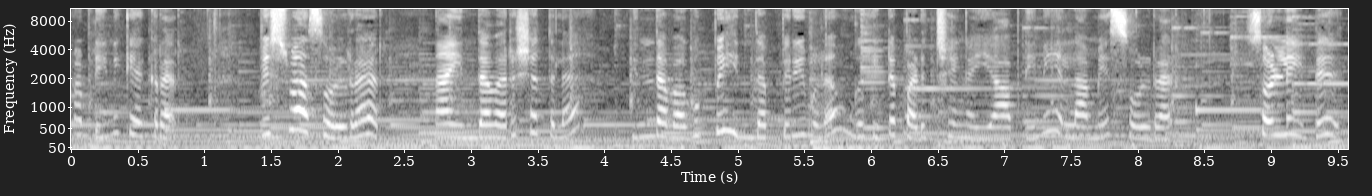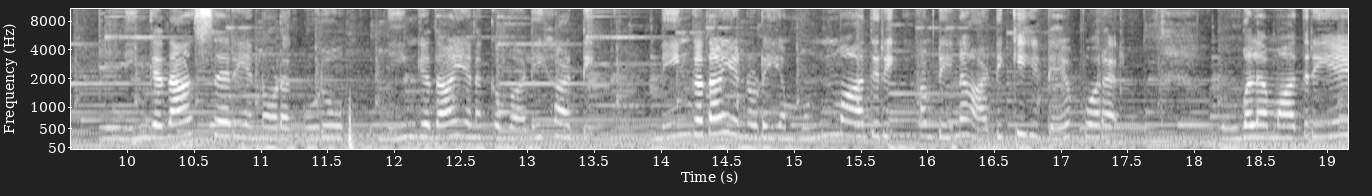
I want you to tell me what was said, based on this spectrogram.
அப்படின்னு கேட்குறார் விஸ்வா சொல்றார். நான் இந்த வருஷத்தில் இந்த வகுப்பு இந்த பிரிவில் உங்ககிட்ட படித்தேங்க ஐயா அப்படின்னு எல்லாமே சொல்கிறார் சொல்லிட்டு நீங்கள் தான் சார் என்னோட குரு. நீங்கள் தான் எனக்கு வழிகாட்டி. நீங்கள் தான் என்னுடைய முன்மாதிரி அப்படின்னு அடுக்கிக்கிட்டே போகிறார் உங்களை மாதிரியே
